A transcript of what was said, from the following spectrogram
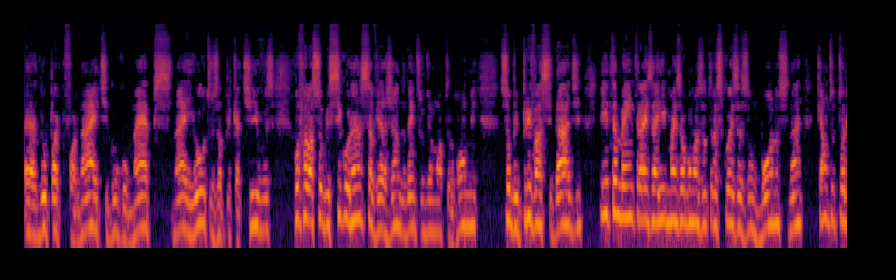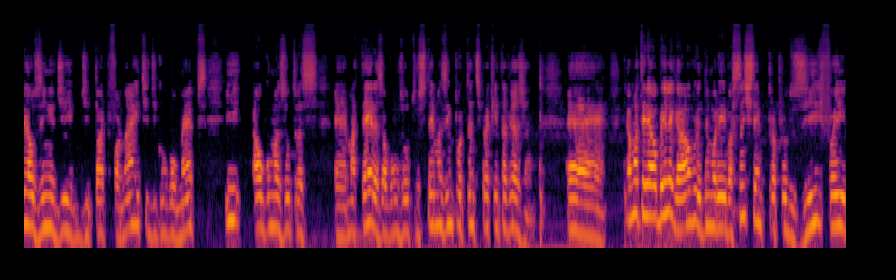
é, do Park Fortnite, Google Maps né, e outros aplicativos. Vou falar sobre segurança viajando dentro de um motorhome, sobre privacidade e também traz aí mais algumas outras coisas, um bônus, né, que é um tutorialzinho de, de Park Fortnite, de Google Maps e algumas outras é, matérias, alguns outros temas importantes para quem está viajando. É, é um material bem legal, eu demorei bastante tempo para produzir, foi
